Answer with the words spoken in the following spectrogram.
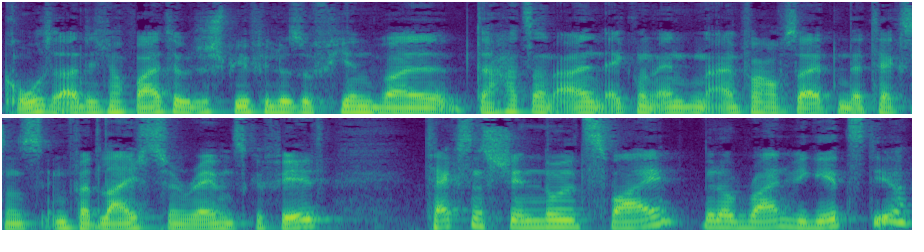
großartig noch weiter über das Spiel philosophieren, weil da hat es an allen Ecken und Enden einfach auf Seiten der Texans im Vergleich zu den Ravens gefehlt. Texans stehen 0-2. Bill O'Brien, wie geht's dir?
